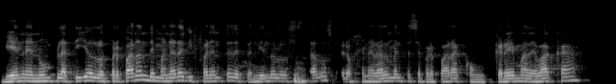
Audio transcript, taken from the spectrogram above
viene en un platillo. Los preparan de manera diferente dependiendo de los estados, pero generalmente se prepara con crema de vaca,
